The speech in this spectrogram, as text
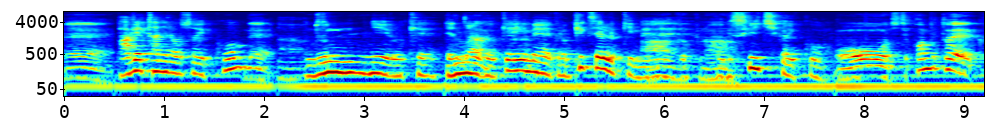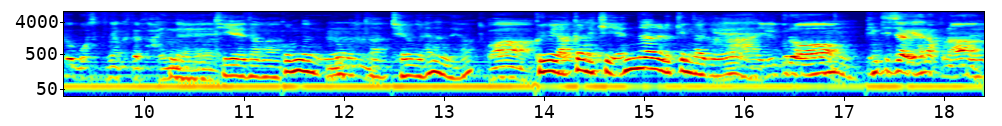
네. 바게탄이라고 써 있고 네. 아, 눈이 이렇게 옛날 그 게임의 그런 픽셀 느낌의 아, 그렇구나. 여기 스위치가 있고 오, 진짜 컴퓨터에 그 모습 그냥 그대로 다 있네. 네, 뒤에다가 꼽는 이런 음. 것도 다 재현을 해놨네요 와. 그리고 약간 이렇게 옛날 느낌 나게 아, 일부러 음. 빈티지하게 해놨구나.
